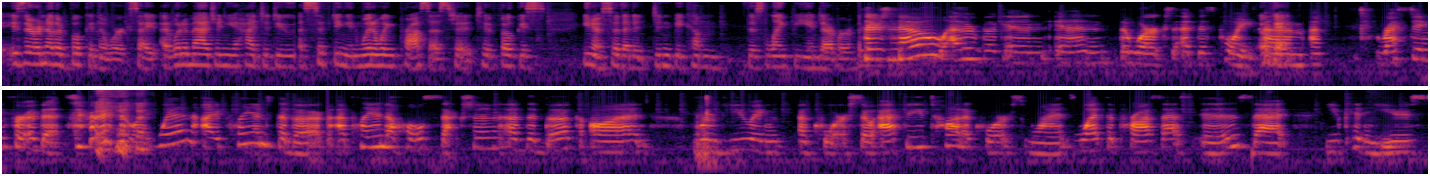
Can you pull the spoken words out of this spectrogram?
Is there another book in the works? I, I would imagine you had to do a sifting and winnowing process to, to focus, you know, so that it didn't become this lengthy endeavor. There's no other book in, in the works at this point. Okay. Um, I'm resting for a bit. when I planned the book, I planned a whole section of the book on reviewing a course. So after you've taught a course once, what the process is that you can use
